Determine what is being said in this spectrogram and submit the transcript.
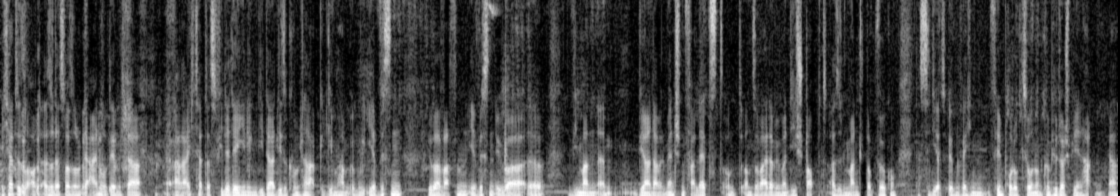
Ich hatte so auch, also das war so der Eindruck, der mich da äh, erreicht hat, dass viele derjenigen, die da diese Kommentare abgegeben haben, irgendwie ihr Wissen über Waffen, ihr Wissen über, äh, wie man, ähm, wie man damit Menschen verletzt und, und so weiter, wie man die stoppt, also die Mannstoppwirkung, dass sie die aus irgendwelchen Filmproduktionen und Computerspielen hatten. Ja?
